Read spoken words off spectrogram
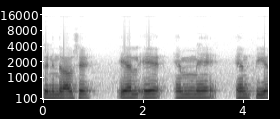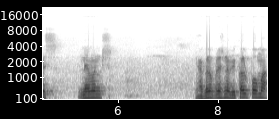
તો એની અંદર આવશે L A M A N T S lemons આગળનો પ્રશ્ન, વિકલ્પોમાં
